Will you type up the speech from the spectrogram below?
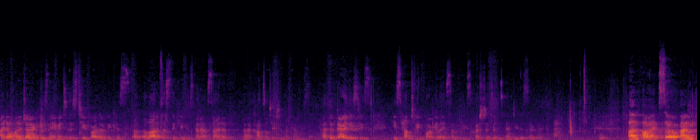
I don't want to drag his name into this too far though because a, a lot of this thinking has been outside of uh, consultation with him. So at the very least he's he's helped me formulate some of these questions and, and do the survey. Um, all right, so um,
